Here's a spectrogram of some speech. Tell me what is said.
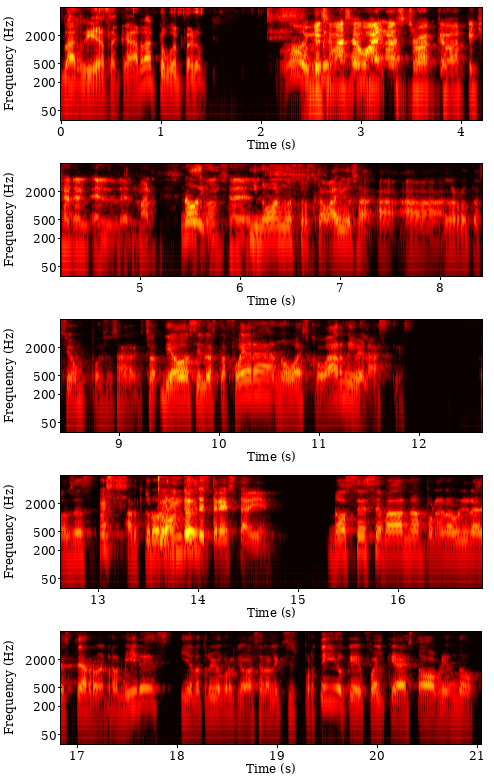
barridas a cada rato, güey, pero. a mí se me hace bueno Stroke que va a pichar el, el, martes. No, y, no a nuestros caballos a, a, la rotación, pues, o sea, Diego Silva está afuera, no va a Escobar ni Velázquez. Entonces, pues, Arturo con un 2 de 3 está bien. No sé, se van a poner a abrir a este a Robert Ramírez y el otro yo creo que va a ser Alexis Portillo, que fue el que ha estado abriendo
